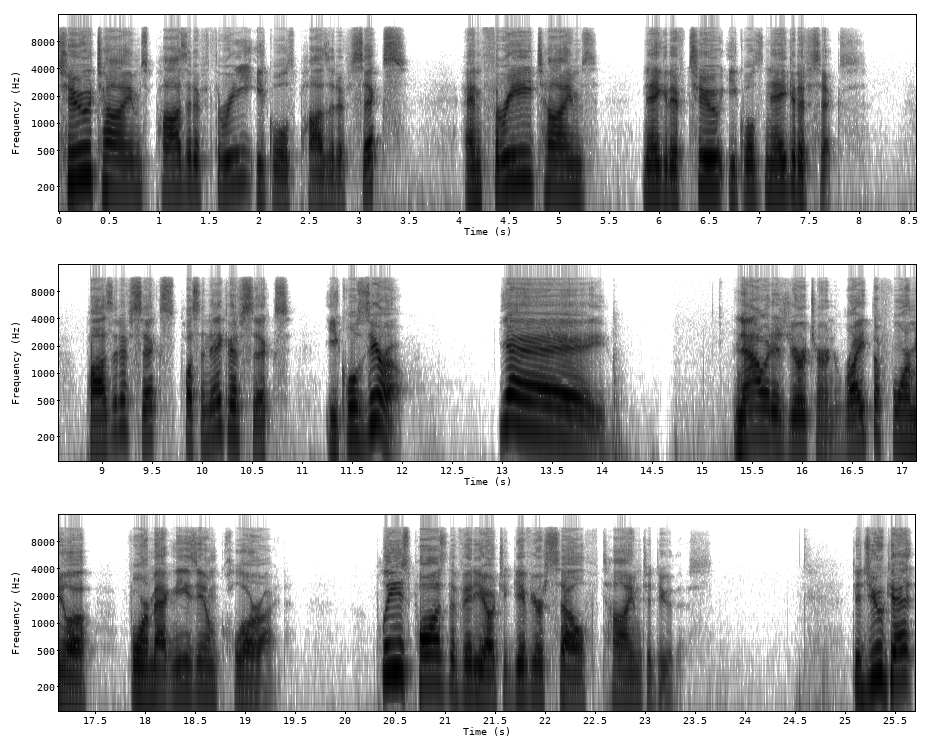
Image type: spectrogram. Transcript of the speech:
2 times positive 3 equals positive 6, and 3 times negative 2 equals negative 6. Positive 6 plus a negative 6 equals 0. Yay! Now it is your turn. Write the formula for magnesium chloride. Please pause the video to give yourself time to do this. Did you get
